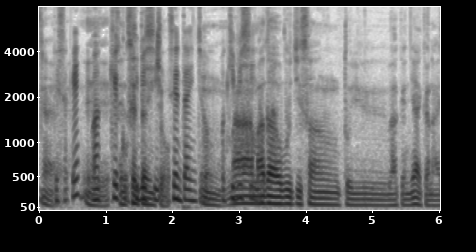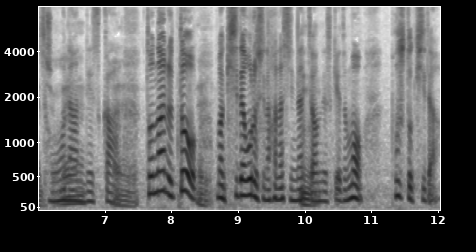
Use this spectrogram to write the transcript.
でしたっけ、えー、結構厳しい選対委員長、うん、厳しい、まあ、まだ小渕さんというわけにはいかないでしょう、ね、そうなんですか。えー、となると、えー、まあ岸田卸の話になっちゃうんですけれども、うん、ポスト岸田。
